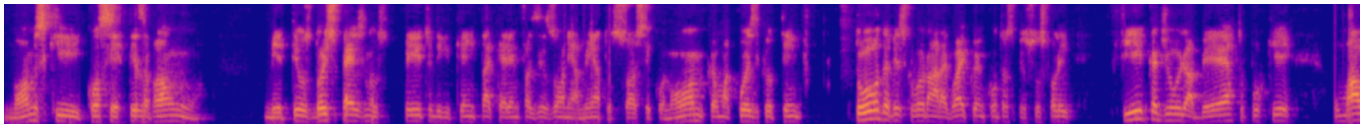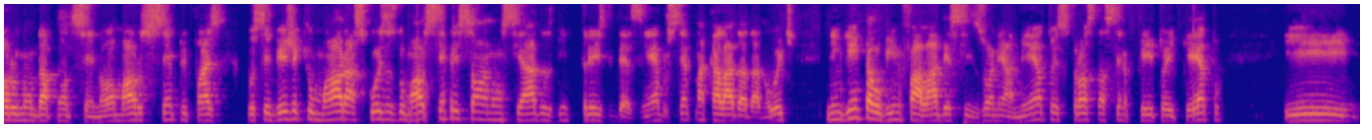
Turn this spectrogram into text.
nomes que com certeza vão meter os dois pés no peito de quem está querendo fazer zoneamento socioeconômico, é uma coisa que eu tenho toda vez que eu vou no Araguaia, que eu encontro as pessoas, falei, fica de olho aberto, porque o Mauro não dá ponto sem nó, o Mauro sempre faz. Você veja que o Mauro, as coisas do Mauro sempre são anunciadas 23 de dezembro, sempre na calada da noite. Ninguém está ouvindo falar desse zoneamento, esse troço está sendo feito aí quieto. E,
